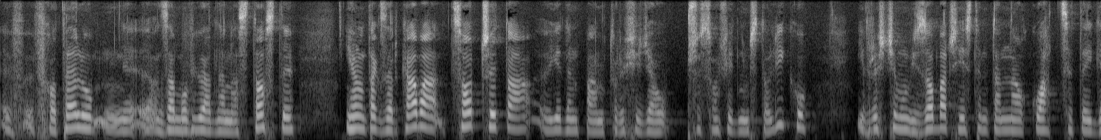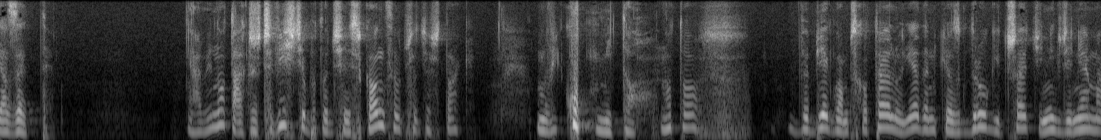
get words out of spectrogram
w, w hotelu, mm, zamówiła dla nas tosty i ona tak zerkała, co czyta jeden pan, który siedział przy sąsiednim stoliku i wreszcie mówi, zobacz, jestem tam na okładce tej gazety. Ja mówię, no tak, rzeczywiście, bo to dzisiaj jest koncert, przecież tak. Mówi, kup mi to. No to wybiegłam z hotelu, jeden kiosk, drugi, trzeci, nigdzie nie ma.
